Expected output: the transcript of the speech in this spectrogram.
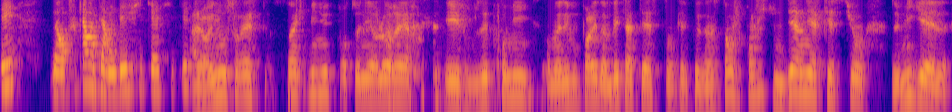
Mais en tout cas, en termes d'efficacité. Alors, il nous reste cinq minutes pour tenir l'horaire et je vous ai promis qu'on allait vous parler d'un bêta-test dans quelques instants. Je prends juste une dernière question de Miguel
